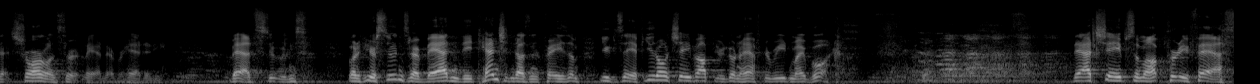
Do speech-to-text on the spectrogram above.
At Shoreland, certainly, I never had any bad students. But if your students are bad and detention doesn't faze them, you can say, if you don't shave up, you're going to have to read my book. that shapes them up pretty fast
